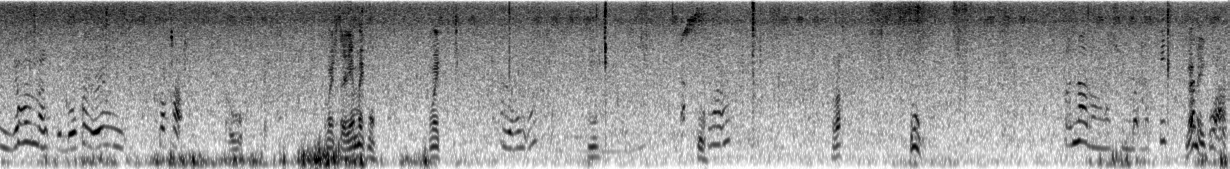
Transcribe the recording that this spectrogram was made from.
Magkalukas, gahal mas. Bukal yung saka. May tayo may ko. Alam mo? Hmm. Ano? Tara. Oh. Ano lang mas balapit? Gani ko ah.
